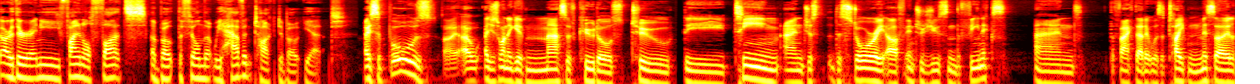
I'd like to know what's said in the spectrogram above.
are there any final thoughts about the film that we haven't talked about yet I suppose I, I just want to give massive kudos to the team and just the story of introducing the Phoenix and the fact that it was a Titan missile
